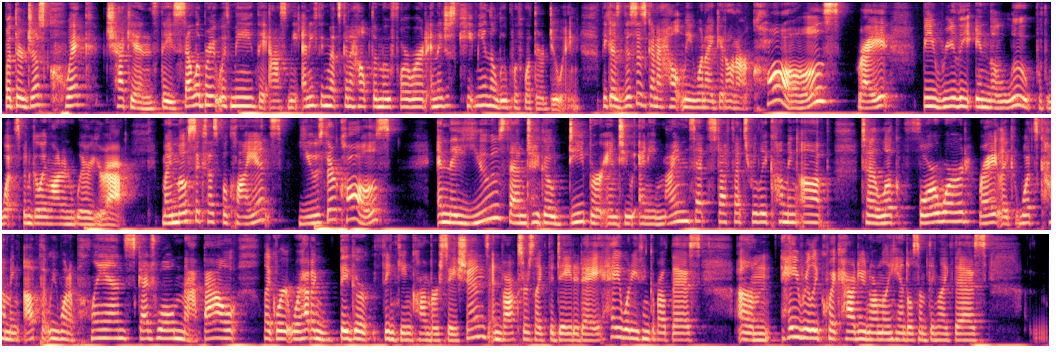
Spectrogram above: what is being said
but they're just quick check ins. They celebrate with me, they ask me anything that's gonna help them move forward, and they just keep me in the loop with what they're doing because this is gonna help me when I get on our calls, right? Be really in the loop with what's been going on and where you're at. My most successful clients use their calls and they use them to go deeper into any mindset stuff that's really coming up, to look forward, right? Like what's coming up that we want to plan, schedule, map out. Like we're, we're having bigger thinking conversations. And Voxer's like the day to day, hey, what do you think about this? Um, hey, really quick, how do you normally handle something like this?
